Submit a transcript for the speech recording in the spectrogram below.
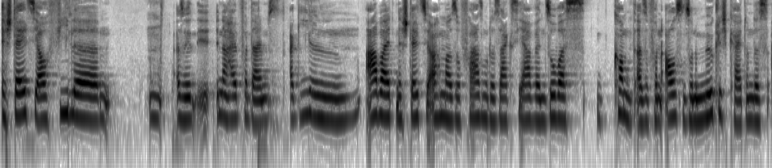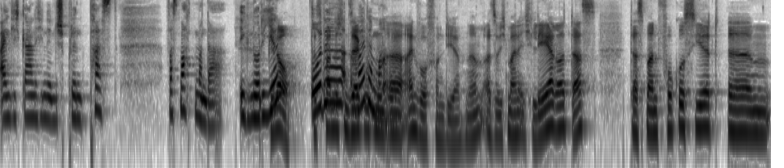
erstellst ja auch viele, also innerhalb von deinem agilen Arbeiten erstellst du ja auch immer so Phasen, wo du sagst, ja, wenn sowas kommt, also von außen so eine Möglichkeit und das eigentlich gar nicht in den Sprint passt, was macht man da? Ignorieren? Genau, das oder fand ich einen sehr guten äh, Einwurf von dir. Ne? Also ich meine, ich lehre das, dass man fokussiert ähm,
